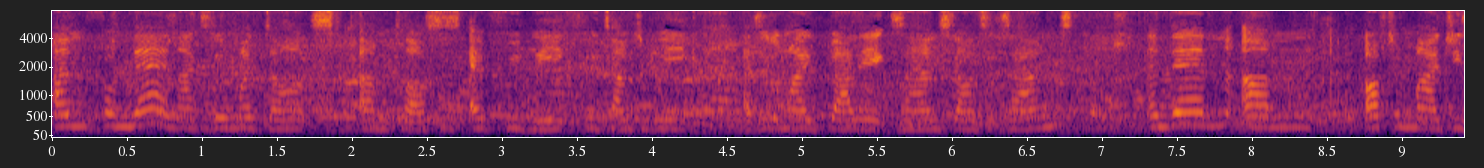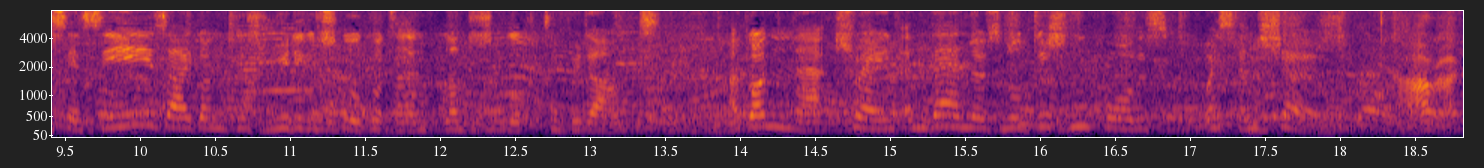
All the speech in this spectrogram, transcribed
And from then, I did all my dance um, classes every week, three times a week. I did all my ballet exams, dance exams. And then um, after my GCSEs, I got into this really good school called the London School of Contemporary Dance. I got in that, trained, and then there was an audition for this West End show. All right.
